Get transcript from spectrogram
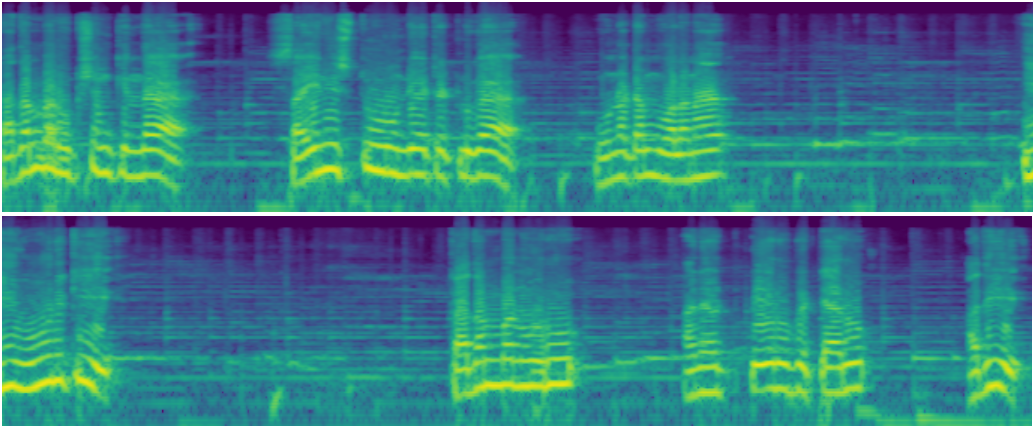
కదంబ వృక్షం కింద శయనిస్తూ ఉండేటట్లుగా ఉండటం వలన ఈ ఊరికి కదంబనూరు అనే పేరు పెట్టారు. అది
